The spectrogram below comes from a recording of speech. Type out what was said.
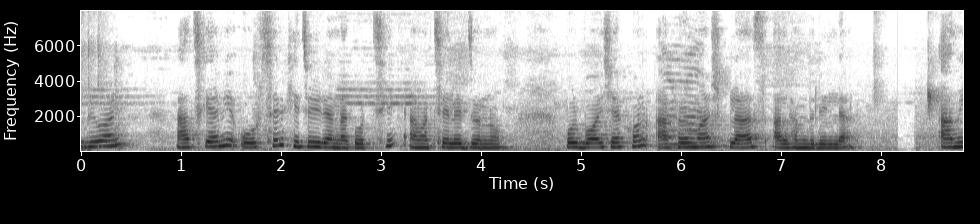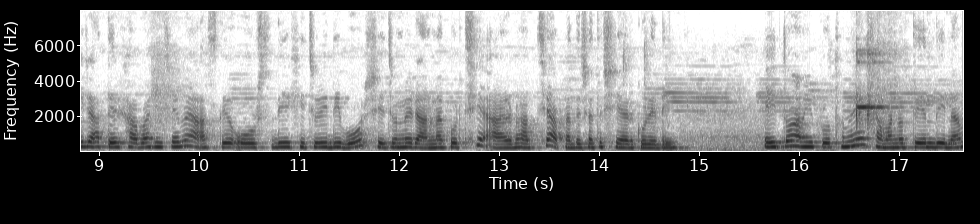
এভরিওয়ান, আজকে আমি ওটসের খিচুড়ি রান্না করছি আমার ছেলের জন্য। ওর বয়স এখন আঠারো মাস প্লাস আলহামদুলিল্লাহ। আমি রাতের খাবার হিসেবে আজকে ওটস দিয়ে খিচুড়ি দিব, সেজন্যই রান্না করছি আর ভাবছি আপনাদের সাথে শেয়ার করে দিই। এই তো আমি প্রথমে সামান্য তেল দিলাম।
